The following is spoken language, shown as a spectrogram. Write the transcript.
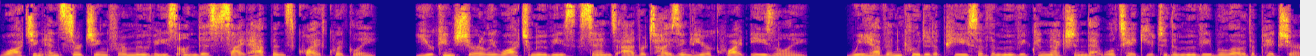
Watching and searching for movies on this site happens quite quickly. You can surely watch movies sans advertising here quite easily. We have included a piece of the movie connection that will take you to the movie below the picture.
